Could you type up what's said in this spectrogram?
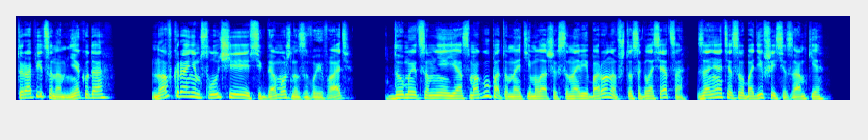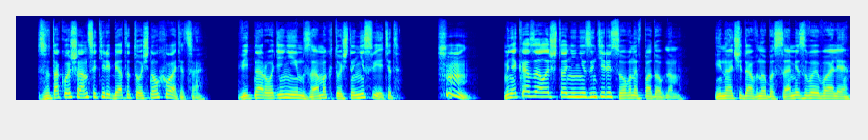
Торопиться нам некуда. Ну а в крайнем случае всегда можно завоевать. Думается мне, я смогу потом найти младших сыновей баронов, что согласятся занять освободившиеся замки. За такой шанс эти ребята точно ухватятся. Ведь на родине им замок точно не светит. Хм, мне казалось, что они не заинтересованы в подобном. Иначе давно бы сами завоевали.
